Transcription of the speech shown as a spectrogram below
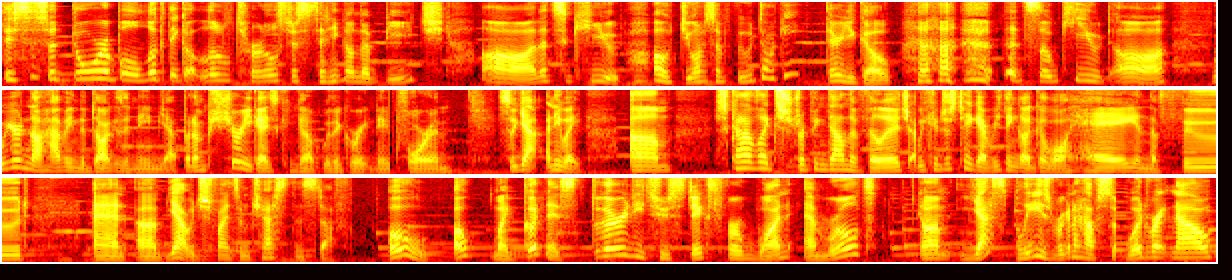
This is adorable. Look they got little turtles just sitting on the beach. Oh that's cute. Oh do you want some food doggy? There you go. That's so cute. Aw. we're not having the dog as a name yet but i'm sure you guys can come up with a great name for him. So yeah anyway um just kind of like stripping down the village. We can just take everything like a little hay and the food. And um, yeah, we just find some chests and stuff. Oh, oh my goodness, 32 sticks for one emerald? Um, yes, please, we're gonna have some wood right now,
